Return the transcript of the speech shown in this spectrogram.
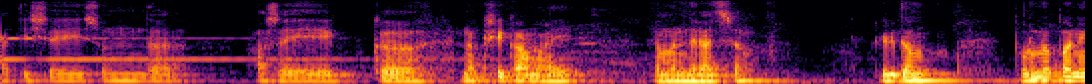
अतिशय सुंदर असं हे एक नक्षीकाम आहे या मंदिराचं. एकदम पूर्णपणे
